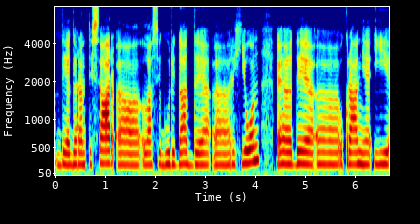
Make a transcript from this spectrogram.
de garantizar ah, la seguridad de la región eh, de Ucrania y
